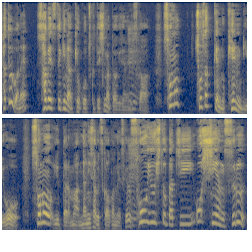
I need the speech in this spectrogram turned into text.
例えばね、差別的な曲を作ってしまったわけじゃないですか。その著作権の権利を、その、言ったら、まあ、何差別かわかんないですけど、うんそういう人たちを支援する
